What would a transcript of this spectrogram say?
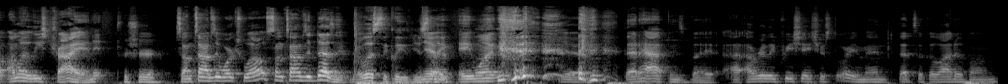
I'm gonna at least try." it. And it for sure. sometimes it works well, sometimes it doesn't. Realistically, just Yeah. like a one, Yeah. that happens. But I, I really appreciate your story, man. That took a lot of um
